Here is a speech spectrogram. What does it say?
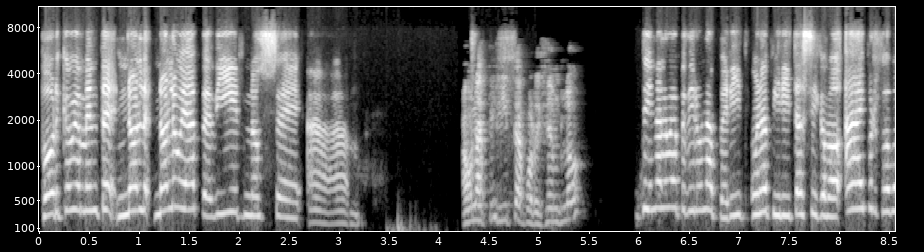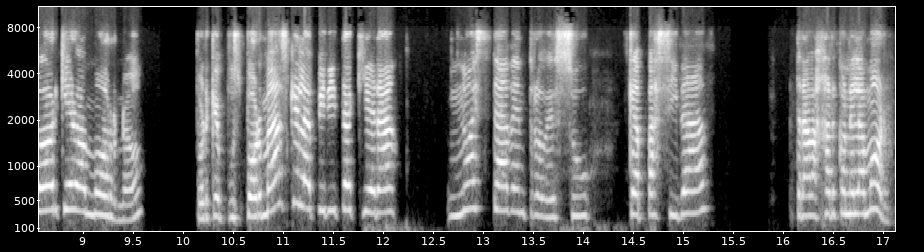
Porque obviamente no le, no le voy a pedir, no sé, a... ¿A una pirita, por ejemplo? Sí, no le voy a pedir una, perita, una pirita así como, ay, por favor, quiero amor, ¿no? Porque pues por más que la pirita quiera, no está dentro de su capacidad trabajar con el amor.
